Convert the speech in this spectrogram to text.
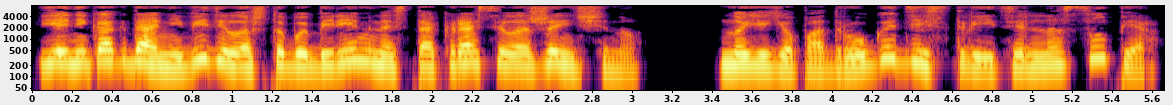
Я никогда не видела, чтобы беременность так красила женщину. Но ее подруга действительно супер.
